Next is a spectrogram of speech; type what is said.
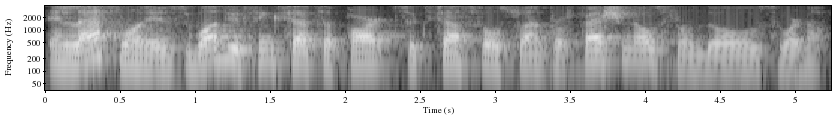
And last one is what do you think sets apart successful swine professionals from those who are not?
